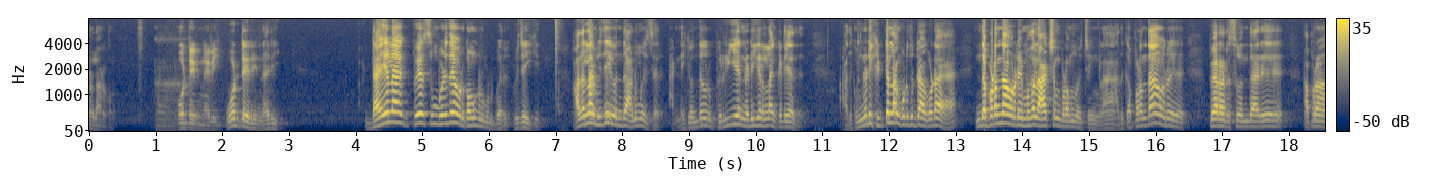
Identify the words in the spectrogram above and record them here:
நல்லாயிருக்கும். ஓட்டேரி நெறி ஓட்டேரி நரி. டயலாக் பேசும்பொழுதே அவர் கவுண்டர் கொடுப்பாரு விஜய்க்கு. அதெல்லாம் விஜய் வந்து அனுமதிச்சார். அன்னைக்கு வந்து ஒரு பெரிய நடிகர்லாம் கிடையாது. அதுக்கு முன்னாடி ஹிட்டெல்லாம் கொடுத்துட்டா கூட இந்த படம் தான் அவருடைய முதல் ஆக்ஷன் படம்னு வச்சுங்களேன் அதுக்கப்புறம் தான் ஒரு பேரரசு வந்தார் அப்புறம்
